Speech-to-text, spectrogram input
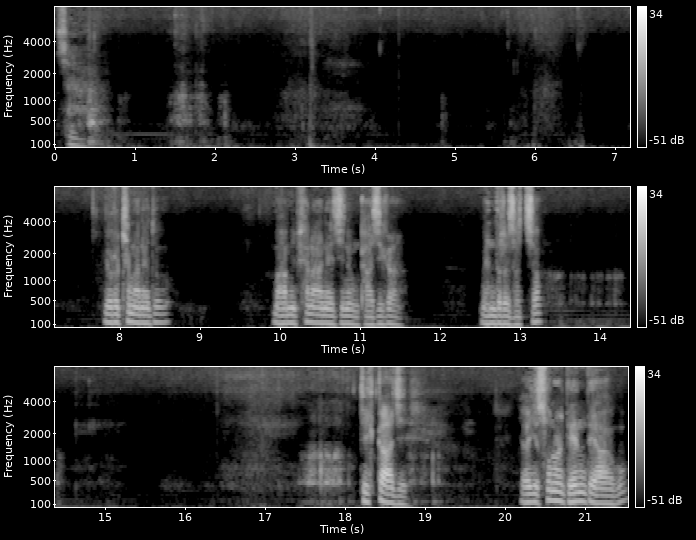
자. 이렇게만 해도 마음이 편안해지는 가지가 만들어졌죠. 뒷가지 여기 손을 댄 데하고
